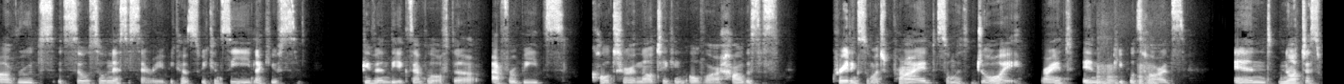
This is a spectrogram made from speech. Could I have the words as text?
our roots. It's so, so necessary because we can see, like you've given the example of the Afrobeats culture now taking over, how this is creating so much pride, so much joy, right, in mm-hmm. people's mm-hmm. hearts. And not just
